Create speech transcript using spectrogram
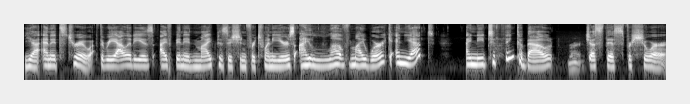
Yeah, and it's true. The reality is, I've been in my position for 20 years. I love my work, and yet I need to think about right. just this for sure.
